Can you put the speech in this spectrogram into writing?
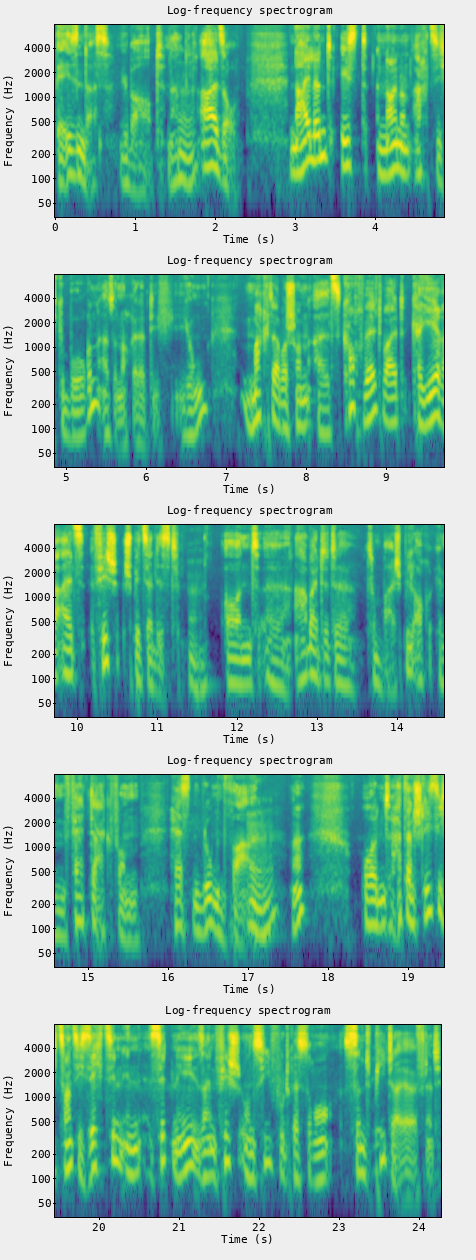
Wer ist denn das überhaupt? Ne? Also, Nyland ist 89 geboren, also noch relativ jung, machte aber schon als Koch weltweit Karriere als Fischspezialist und äh, arbeitete zum Beispiel auch im Fat Duck vom Heston Blumenthal. Ne? Und hat dann schließlich 2016 in Sydney sein Fisch- und Seafood-Restaurant St. Peter eröffnet.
